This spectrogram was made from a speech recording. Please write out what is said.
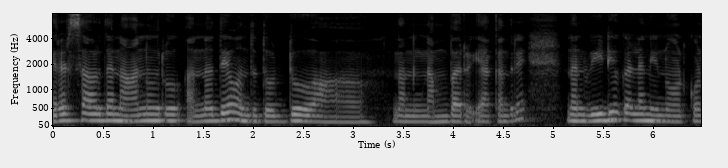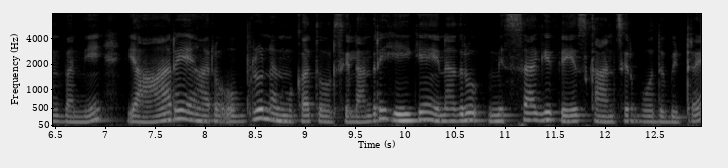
ಎರಡು ಸಾವಿರದ ನಾನ್ನೂರು ಅನ್ನೋದೇ ಒಂದು ದೊಡ್ಡ ನನಗೆ ನಂಬರ್, ಯಾಕಂದರೆ ನನ್ನ ವೀಡಿಯೋಗಳನ್ನ ನೀವು ನೋಡ್ಕೊಂಡು ಬನ್ನಿ. ಯಾರೇ ಯಾರು ಒಬ್ಬರು ನನ್ನ ಮುಖ ತೋರಿಸಿಲ್ಲ ಅಂದರೆ ಹೀಗೆ ಏನಾದರೂ ಮಿಸ್ಸಾಗಿ ಫೇಸ್ ಕಾಣಿಸಿರ್ಬೋದು ಬಿಟ್ಟರೆ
